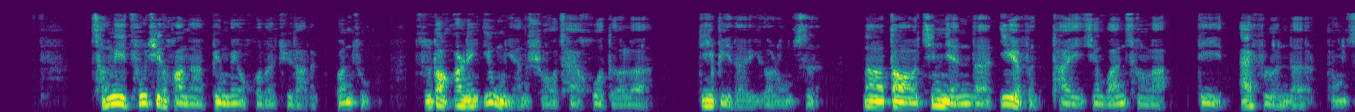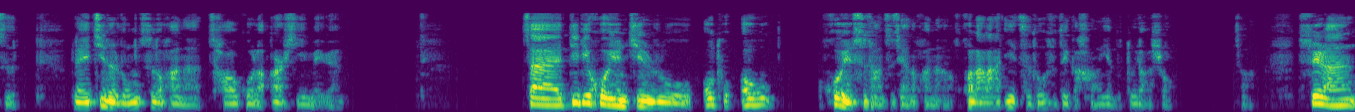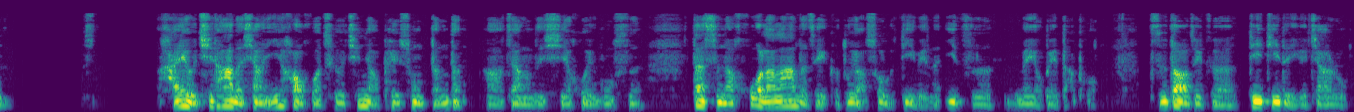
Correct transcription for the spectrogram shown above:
成立初期的话呢，并没有获得巨大的关注，直到二零一五年的时候才获得了第一笔的一个融资。那到今年的一月份，它已经完成了第 F 轮的融资，累计的融资的话呢，超过了二十亿美元。在滴滴货运进入 O2O 货运市场之前的话呢，货拉拉一直都是这个行业的独角兽，是吧？虽然。还有其他的像一号货车、青鸟配送等等啊，这样的一些货运公司，但是呢，货拉拉的这个独角兽的地位呢，一直没有被打破，直到这个滴滴的一个加入。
